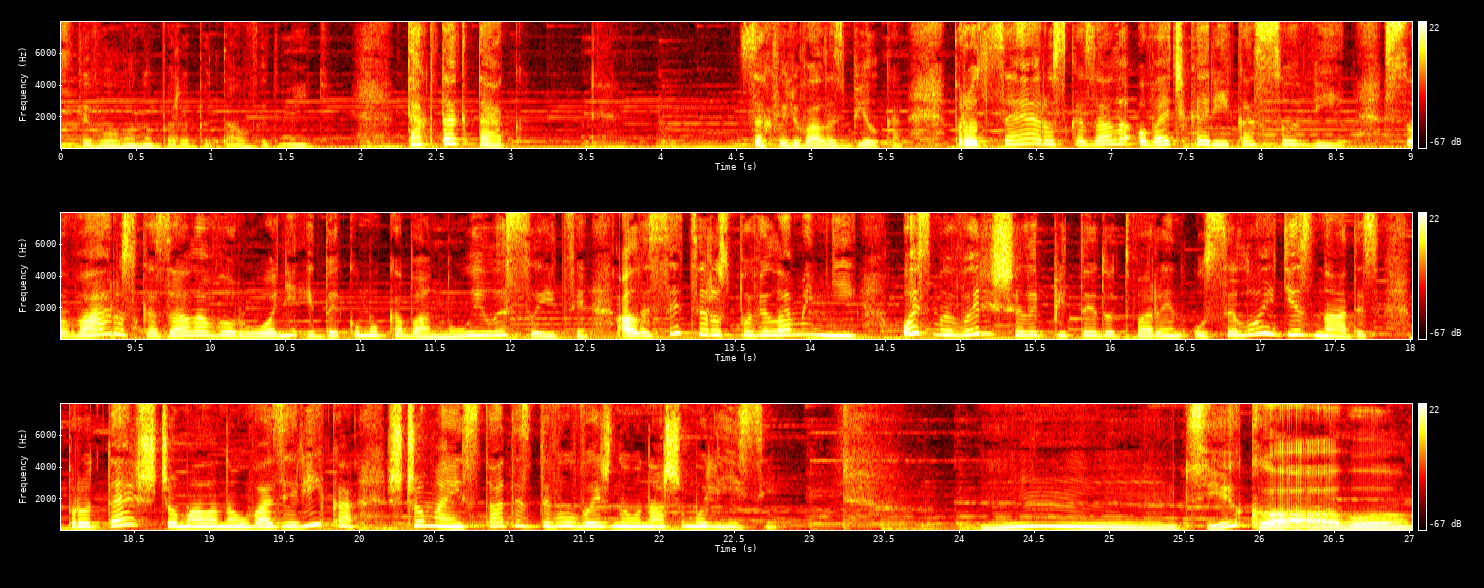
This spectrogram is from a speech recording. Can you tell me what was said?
здивовано перепитав ведмідь. Так, так, так. Захвилювалась білка. Про це розказала овечка Ріка сові. Сова розказала вороні і дикому кабану і лисиці, а лисиця розповіла мені. Ось ми вирішили піти до тварин у село і дізнатись про те, що мала на увазі Ріка, що має стати дивовижне у нашому лісі. Мм, цікаво,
